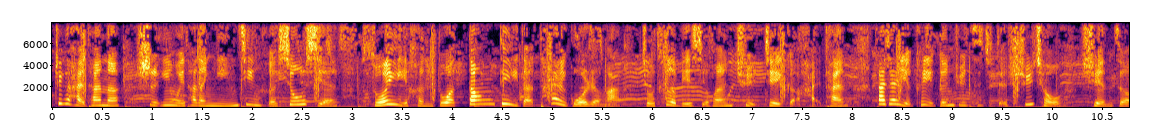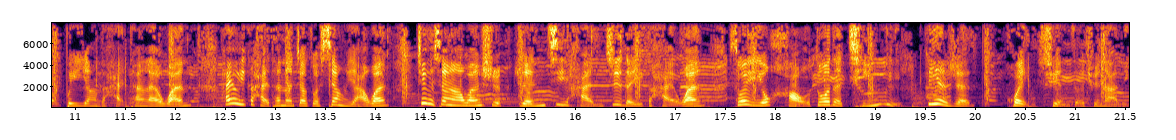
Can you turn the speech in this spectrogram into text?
这个海滩呢，是因为它的宁静和休闲，所以很多当地的泰国人啊，就特别喜欢去这个海滩。大家也可以根据自己的需求选择不一样的海滩来玩。还有一个海滩呢，叫做象牙湾，这个象牙湾是人迹罕至的一个海湾，所以有好多的情侣恋人会选择去那里。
